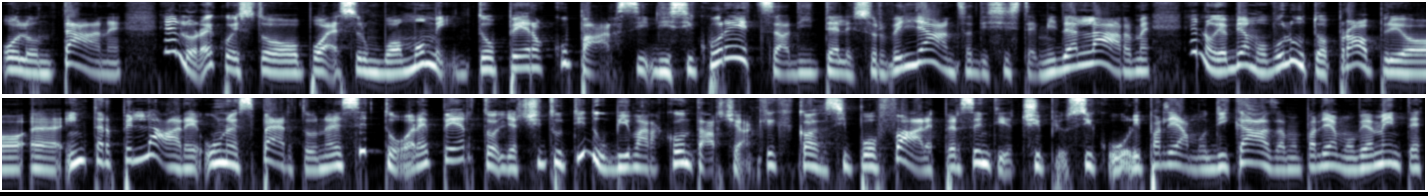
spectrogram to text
o lontane. E allora questo può essere un buon momento per occuparsi di sicurezza, di telesorveglianza, di sistemi d'allarme e noi abbiamo voluto proprio eh, interpellare un esperto nel settore per toglierci tutti i dubbi ma raccontarci anche che cosa si può fare per sentirci più sicuri. Parliamo di casa, ma parliamo ovviamente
